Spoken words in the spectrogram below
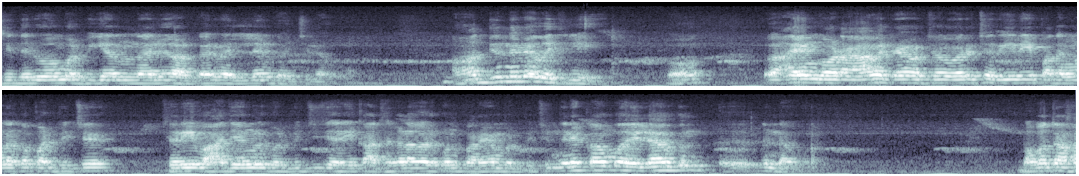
സിദ്ധരൂപം പഠിപ്പിക്കാൻ നിന്നാലും ആൾക്കാരും എല്ലാം കഴിച്ചിലാവും ആദ്യം തന്നെ പറ്റില്ലേ? അപ്പോൾ അയങ്കോട ആ മറ്റേ കുറച്ച് ഓരോ ചെറിയ ചെറിയ പദങ്ങളൊക്കെ പഠിപ്പിച്ച് ചെറിയ വാചകങ്ങൾ പഠിപ്പിച്ച് ചെറിയ കഥകൾ അവരെ കൊണ്ട് പറയാൻ പഠിപ്പിച്ച് ഇങ്ങനെയൊക്കെ ആകുമ്പോൾ എല്ലാവർക്കും ഇതുണ്ടാവും. ഭവതഹ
